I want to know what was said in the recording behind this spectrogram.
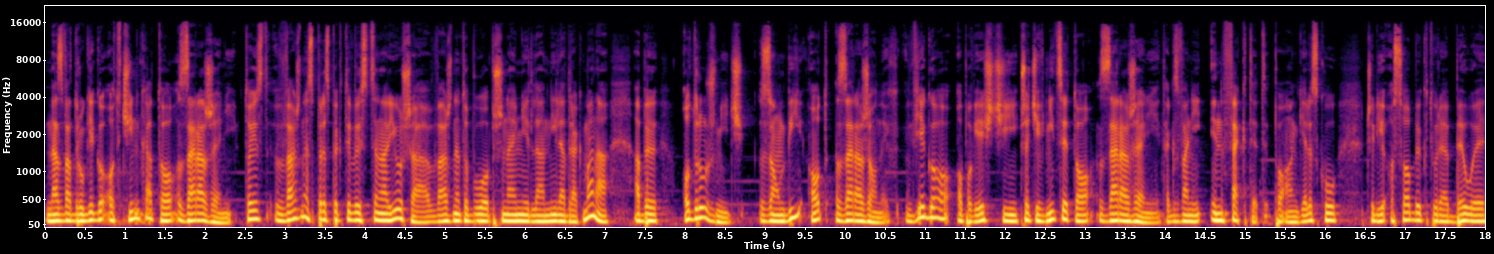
Nazwa drugiego odcinka to Zarażeni. To jest ważne z perspektywy scenariusza, ważne to było przynajmniej dla Nila Druckmana, aby odróżnić zombie od zarażonych. W jego opowieści przeciwnicy to zarażeni, tak zwani infected po angielsku, czyli osoby, które były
